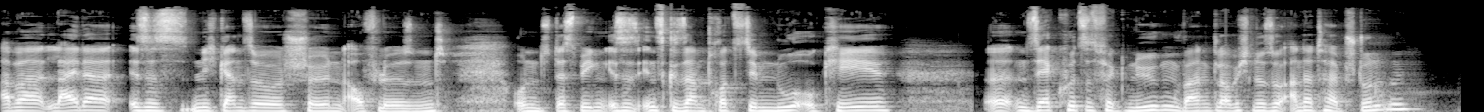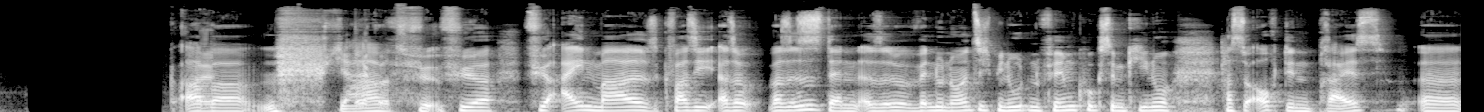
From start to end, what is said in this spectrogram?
Aber leider ist es nicht ganz so schön auflösend. Und deswegen ist es insgesamt trotzdem nur okay. Äh, ein sehr kurzes Vergnügen, waren glaube ich nur so anderthalb Stunden. Aber ja, für, für, für einmal quasi, also was ist es denn? Also wenn du 90 Minuten Film guckst im Kino, hast du auch den Preis. Äh,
